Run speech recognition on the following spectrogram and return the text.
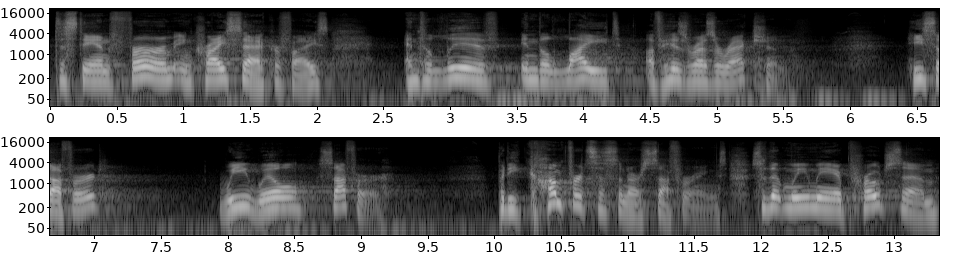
to stand firm in Christ's sacrifice, and to live in the light of his resurrection. He suffered, we will suffer. But he comforts us in our sufferings so that we may approach them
